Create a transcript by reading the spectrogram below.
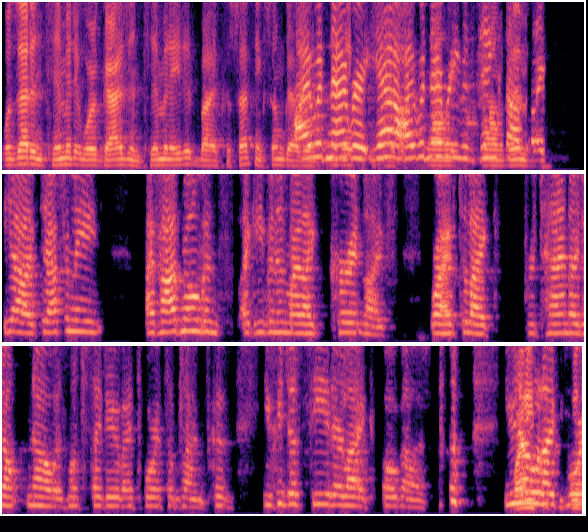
Was that intimidated? Were guys intimidated by? Because I think some guys. I would never. Yeah, I would never even think that. But I, yeah, I've definitely I've had moments like even in my like current life where I have to like pretend I don't know as much as I do about sports sometimes because you can just see they're like, oh god, you Why know you like more,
